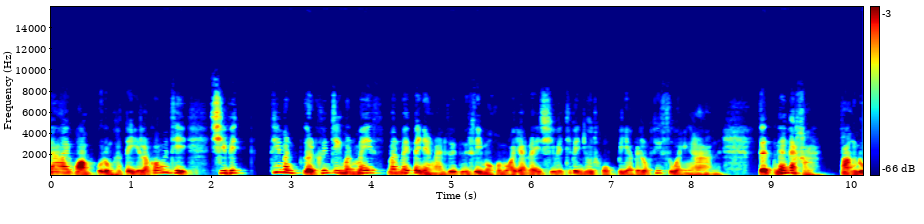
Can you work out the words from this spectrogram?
ได้ความอุดมคติ แล้วก็บางทีชีวิตที่มันเกิดขึ้นจริงมันไม่ มันไม่เป็นอย่างนั้นคือสี่บางคนบอกว่าอยากได้ชีวิตที่เป็นยูโทเปียเป็นโลกที่สวยงามแต่นั่นแหละค่ะ ฟังดู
